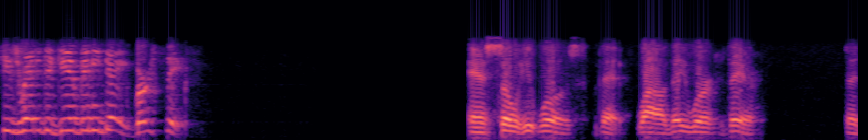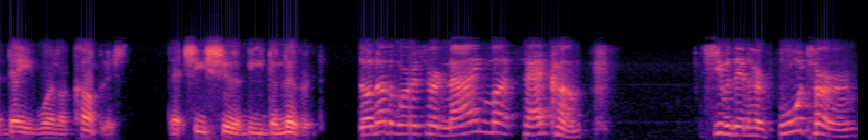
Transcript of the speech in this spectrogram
She's ready to give any day. Verse 6. And so it was that while they were there, that day was accomplished that she should be delivered. So, in other words, her nine months had come. She was in her full term,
